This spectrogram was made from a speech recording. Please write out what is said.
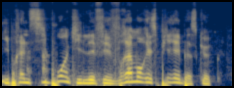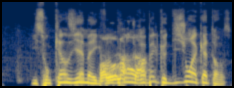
Ils prennent 6 points qui les fait vraiment respirer parce que ils sont 15e avec 20 Bravo, points. On rappelle que Dijon a 14.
